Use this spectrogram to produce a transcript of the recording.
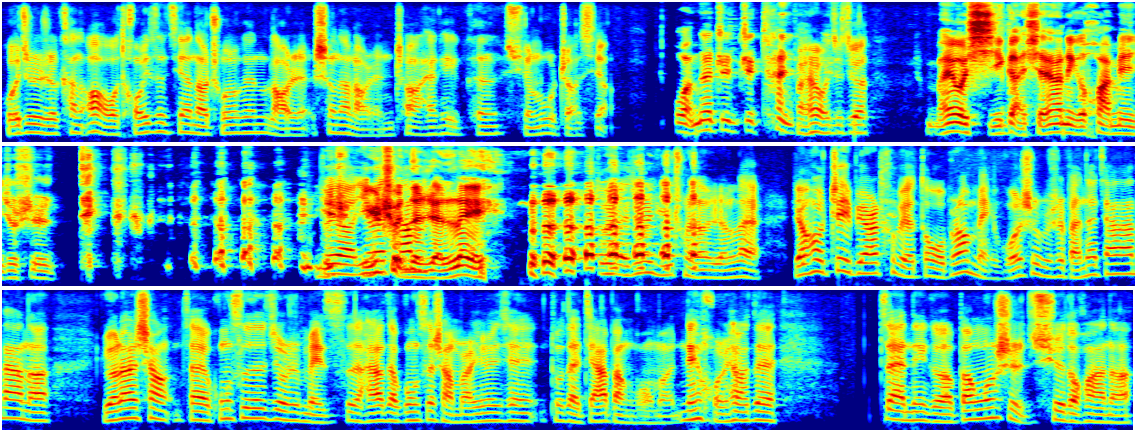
我就是看到哦，我头一次见到，除了跟老人圣诞老人照，还可以跟驯鹿照相。哇，那这这看，反正我就觉得蛮有喜感，想想那个画面就是，对啊，愚蠢的人类。对，真是愚蠢的人类。然后这边特别逗，我不知道美国是不是，反正在加拿大呢，原来上在公司就是每次还要在公司上班，因为现在都在家办公嘛。那会儿要在在那个办公室去的话呢，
